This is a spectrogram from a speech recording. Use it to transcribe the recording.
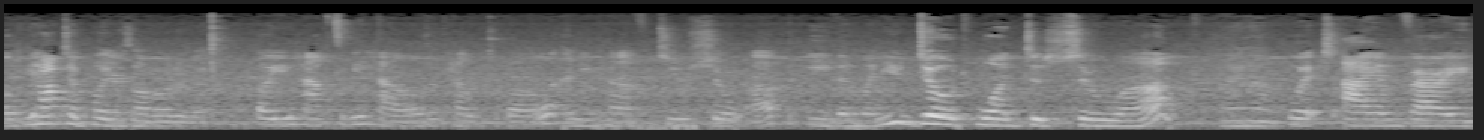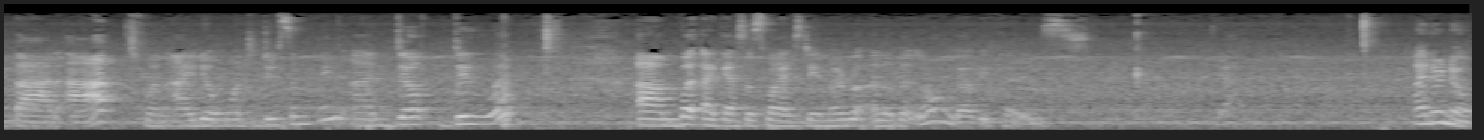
okay. You have to pull yourself out of it. Or you have to be held accountable, and you have to show up even when you don't want to show up I know. which I am very bad at. When I don't want to do something, I don't do it. Um, but I guess that's why I stay in my rut a little bit longer because, yeah. I don't know.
